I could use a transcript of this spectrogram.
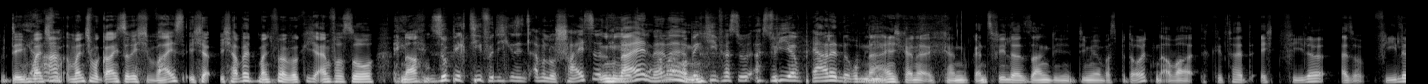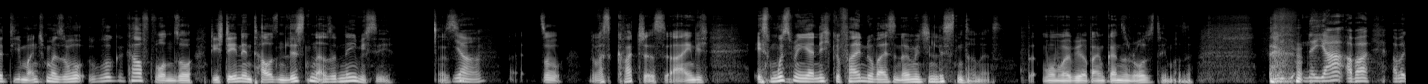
mit der ich Ja. manchmal, manchmal gar nicht so richtig weiß. Ich, ich habe halt manchmal wirklich einfach so nach. Subjektiv für dich gesehen ist einfach nur Scheiße. Nein, Hälfte, nein, aber nein. Objektiv hast du, hast du hier Perlen rumliegen. Nein, ich kann, ja- ich kann ganz viele sagen, die, die mir was bedeuten, aber es gibt halt echt viele, also viele, die manchmal so, so gekauft wurden. So, die stehen in tausend Listen, also nehme ich sie. Du? Ja. So, was Quatsch ist. Eigentlich, es muss mir ja nicht gefallen, nur weil es in irgendwelchen Listen drin ist. Wo wir wieder beim Guns N' Roses Thema sind. Naja, aber, aber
